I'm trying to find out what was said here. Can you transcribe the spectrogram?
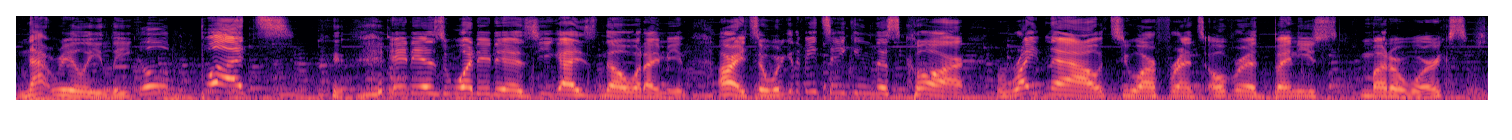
Not really legal, but it is what it is. You guys know what I mean. All right, so we're going to be taking this car right now to our friends over at Benny's Motorworks,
